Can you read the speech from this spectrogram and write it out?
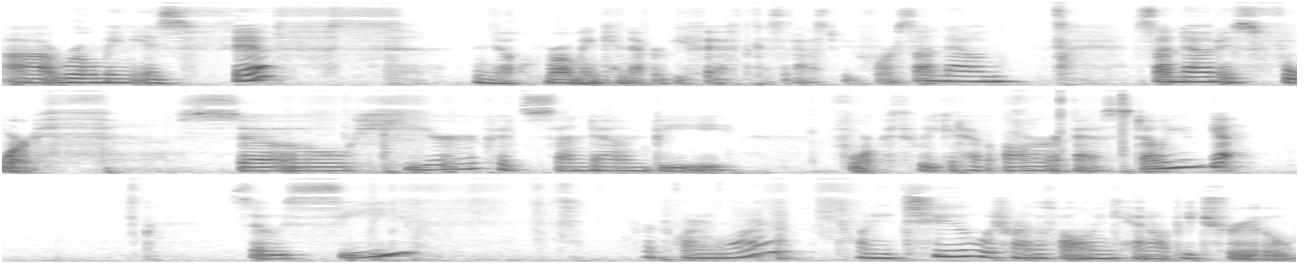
Uh, roaming is fifth. No, roaming can never be fifth because it has to be before sundown. Sundown is fourth. So here could sundown be fourth? We could have R, S, W. Yep. So C for 21. 22, which one of the following cannot be true?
